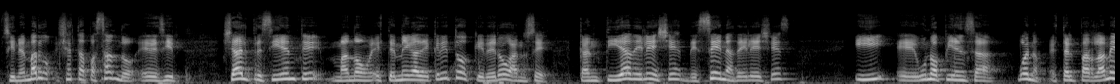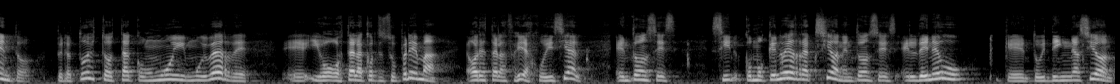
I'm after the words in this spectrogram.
sin embargo, ya está pasando. Es decir, ya el presidente mandó este mega decreto que deroga, no sé, cantidad de leyes, decenas de leyes, y eh, uno piensa, bueno, está el Parlamento, pero todo esto está como muy, muy verde, eh, y luego está la Corte Suprema, ahora está la Feria Judicial. Entonces, como que no hay reacción, entonces el DNU, que tu indignación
